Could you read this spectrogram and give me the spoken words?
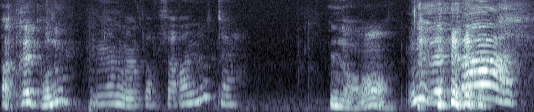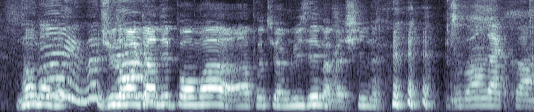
Après, pour nous Non, mais en faire un autre. hein. Non. Il veut pas Non, non, Non, non. il veut Je voudrais pas. en garder pour moi. hein. Après, tu vas me l'user, ma machine. Bon, d'accord.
